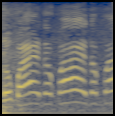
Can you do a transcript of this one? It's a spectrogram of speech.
ตกไปตกไปตกไป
